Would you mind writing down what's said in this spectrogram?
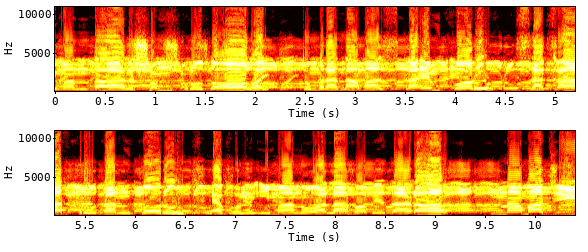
ইমানদার সম্প্রদায় তোমরা নামাজ কায়েম করো জাকাত প্রদান করো। এখন ইমানওয়ালা হবে তারা নামাজি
